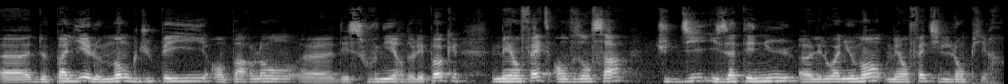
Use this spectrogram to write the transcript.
euh, de pallier le manque du pays en parlant des souvenirs de l'époque. Mais en fait, en faisant ça, tu te dis, ils atténuent l'éloignement, mais en fait, ils l'empirent.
